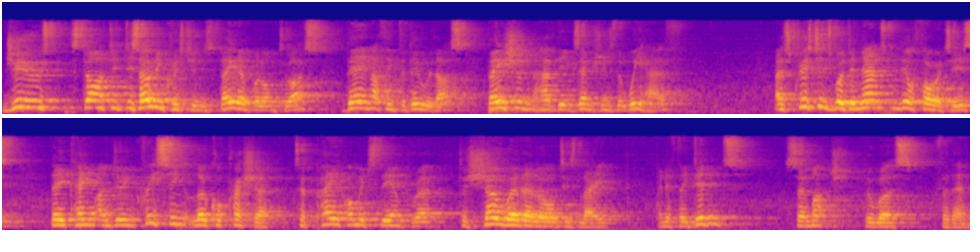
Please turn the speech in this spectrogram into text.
Jews started disowning Christians. They don't belong to us. They're nothing to do with us. They shouldn't have the exemptions that we have. As Christians were denounced to the authorities, they came under increasing local pressure to pay homage to the emperor, to show where their loyalties lay, and if they didn't, so much the worse for them.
